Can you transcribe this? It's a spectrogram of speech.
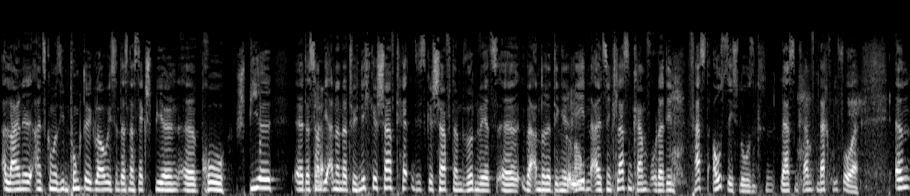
alleine 1,7 Punkte, glaube ich, sind das nach sechs Spielen äh, pro Spiel. Äh, das haben ja. die anderen natürlich nicht geschafft. Hätten sie es geschafft, dann würden wir jetzt äh, über andere Dinge genau. reden als den Klassenkampf oder den fast aussichtslosen Klassenkampf nach wie vor. Ähm,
